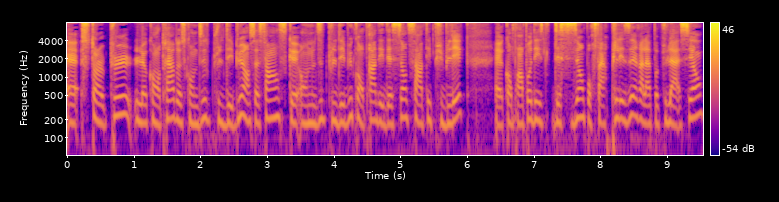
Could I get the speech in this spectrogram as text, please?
Euh, c'est un peu le contraire de ce qu'on dit depuis le début, en ce sens qu'on nous dit depuis le début qu'on prend des décisions de santé publique, euh, qu'on prend pas des décisions pour faire plaisir à la population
